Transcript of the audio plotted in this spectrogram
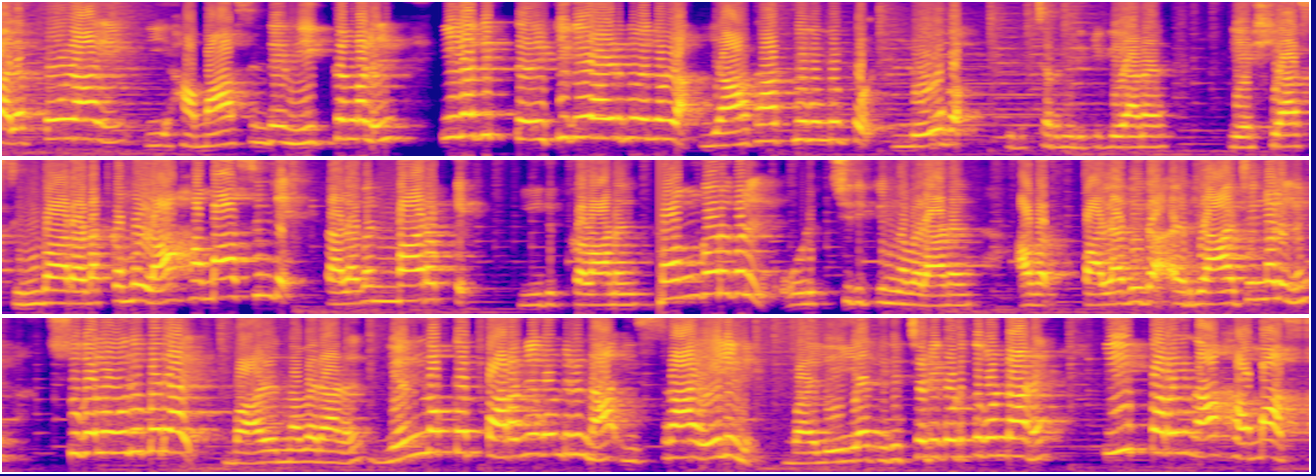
പലപ്പോഴായി ഈ ഹമാസിന്റെ നീക്കങ്ങളിൽ ഇളകി തെളിക്കുകയായിരുന്നു എന്നുള്ള യാഥാർത്ഥ്യവും ഇപ്പോൾ ലോകം തിരിച്ചറിഞ്ഞിരിക്കുകയാണ്. യഷ്യ സിൻവാർ അടക്കമുള്ള ഹമാസിന്റെ തലവന്മാരൊക്കെ ഭീരുക്കളാണ് ബങ്കറുകളിൽ ഒളിച്ചിരിക്കുന്നവരാണ്. അവർ പലവിധ രാജ്യങ്ങളിലും സുഖലോലുപരായി വാഴുന്നവരാണ് എന്നൊക്കെ പറഞ്ഞുകൊണ്ടിരുന്ന ഇസ്രായേലിന് വലിയ തിരിച്ചടി കൊടുത്തുകൊണ്ടാണ് ഈ പറയുന്ന ഹമാസ്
